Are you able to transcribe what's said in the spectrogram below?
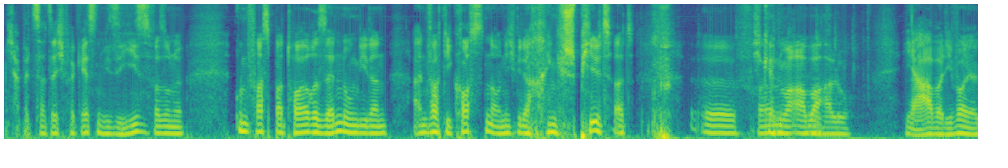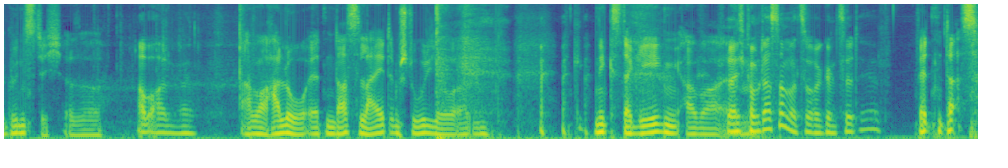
Ich habe jetzt tatsächlich vergessen, wie sie hieß. Es war so eine unfassbar teure Sendung, die dann einfach die Kosten auch nicht wieder reingespielt hat. Äh, Ich kenne nur Aber Hallo. Ja, aber die war ja günstig. Also, Aber Hallo. Ja. aber hallo, hätten das Leid im Studio. Ähm, Nix dagegen, aber Vielleicht ähm, kommt das nochmal zurück im ZDF. wetten das.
